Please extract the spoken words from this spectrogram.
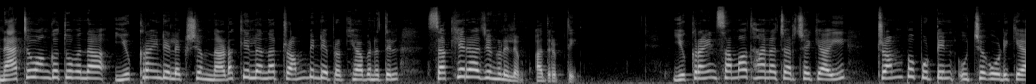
നാറ്റോ അംഗത്വമെന്ന യുക്രൈന്റെ ലക്ഷ്യം നടക്കില്ലെന്ന ട്രംപിന്റെ പ്രഖ്യാപനത്തിൽ സഖ്യരാജ്യങ്ങളിലും അതൃപ്തി. യുക്രൈൻ സമാധാന ചർച്ചയ്ക്കായി ട്രംപ് പുടിൻ ഉച്ചകോടിക്ക്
